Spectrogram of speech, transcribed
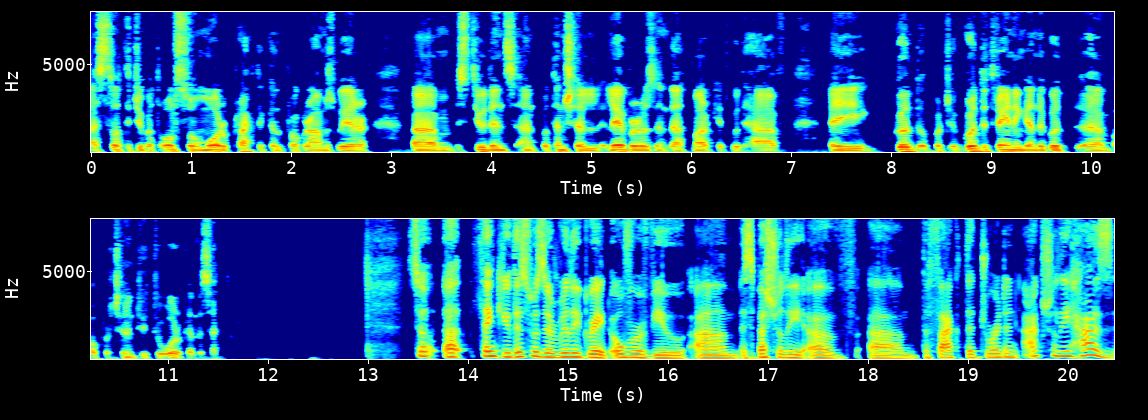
a strategy but also more practical programs where um, students and potential laborers in that market would have a good good training and a good um, opportunity to work in the sector. So, uh, thank you. This was a really great overview, um, especially of um, the fact that Jordan actually has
